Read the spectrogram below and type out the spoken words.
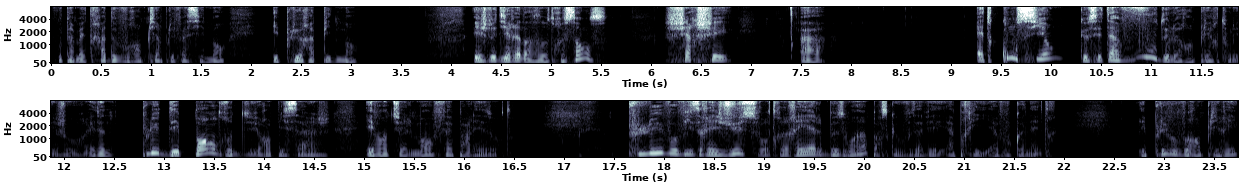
vous permettra de vous remplir plus facilement et plus rapidement. Et je le dirais dans un autre sens, chercher à être conscient que c'est à vous de le remplir tous les jours et de ne plus dépendre du remplissage éventuellement fait par les autres. Plus vous viserez juste votre réel besoin parce que vous avez appris à vous connaître, et plus vous vous remplirez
